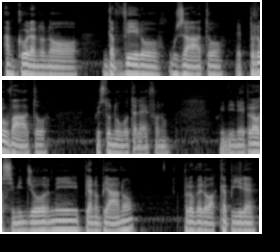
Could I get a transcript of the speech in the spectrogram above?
ancora non ho davvero usato e provato questo nuovo telefono. Quindi nei prossimi giorni, piano piano, proverò a capire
